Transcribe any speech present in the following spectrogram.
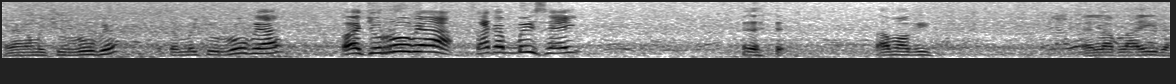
Miren a mi churrupia. Esta es mi churrupia. Oye, churrupia, saca el bici ahí. Estamos aquí. En la playita.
